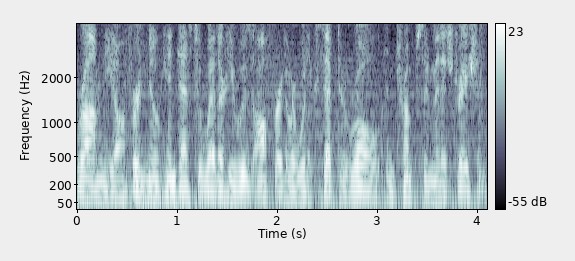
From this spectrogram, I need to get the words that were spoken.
Romney offered no hint as to whether he was offered or would accept a role in Trump's administration.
